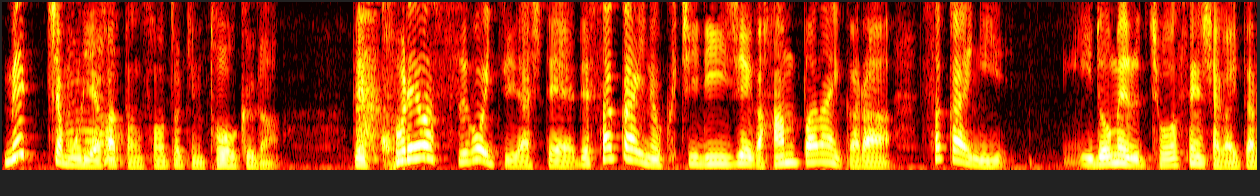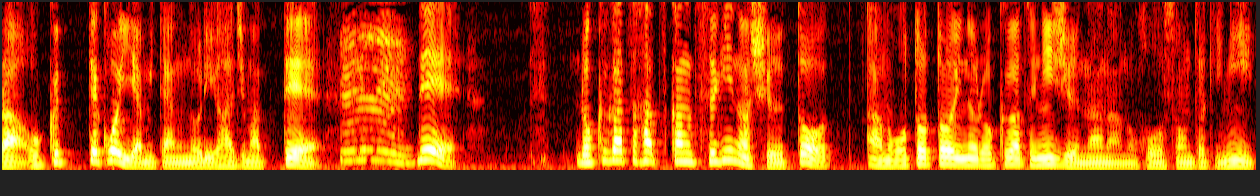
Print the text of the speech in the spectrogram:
めっちゃ盛り上がったの、その時のトークが。で、これはすごいって言い出して、で、酒井の口 DJ が半端ないから、酒井に挑める挑戦者がいたら送ってこいやみたいなノリが始まって、うんで、す6月20日の次の週と、あの、一昨日の6月27の放送の時に、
